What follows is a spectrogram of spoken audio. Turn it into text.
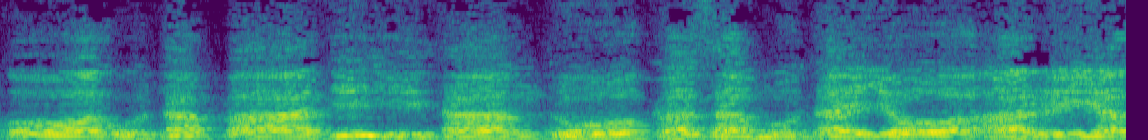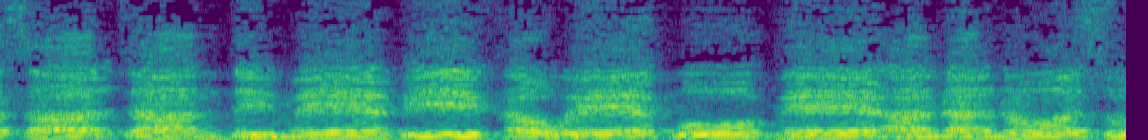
โกอุทปาทิอิทังทุกขสมุทัยโยอริยสัจจันติเมปิขเวปุเพอนันโนสุ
